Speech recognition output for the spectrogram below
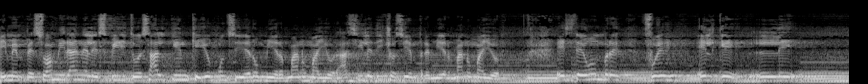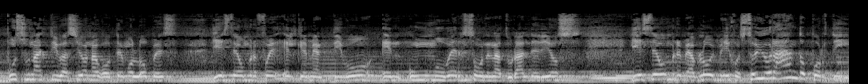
Y me empezó a mirar en el espíritu. Es alguien que yo considero mi hermano mayor. Así le he dicho siempre, mi hermano mayor. Este hombre fue el que le puso una activación a Gotemo López. Y este hombre fue el que me activó en un mover sobrenatural de Dios. Y este hombre me habló y me dijo, estoy orando por ti.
